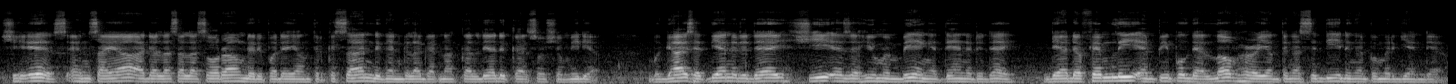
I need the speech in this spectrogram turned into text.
She is and saya adalah salah seorang daripada yang terkesan dengan gelagat nakal dia dekat social media. But guys, at the end of the day, she is a human being at the end of the day. Dia ada family and people that love her yang tengah sedih dengan pemergian dia.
